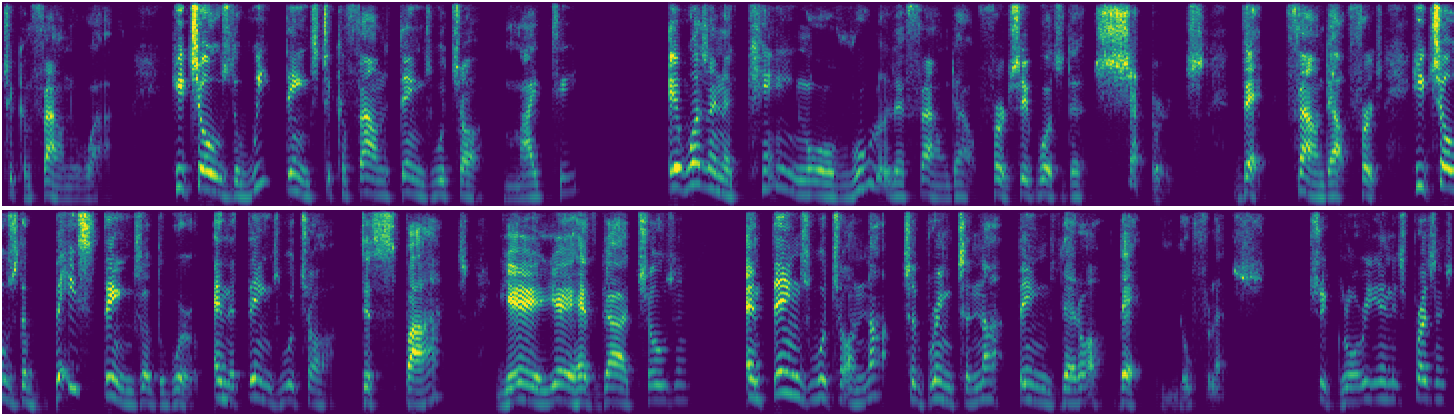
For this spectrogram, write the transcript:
to confound the wise. He chose the weak things to confound the things which are mighty. It wasn't a king or a ruler that found out first. It was the shepherds that found out first. He chose the base things of the world and the things which are despised. Yeah, yeah, have God chosen and things which are not to bring to naught things that are that no flesh should glory in his presence.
